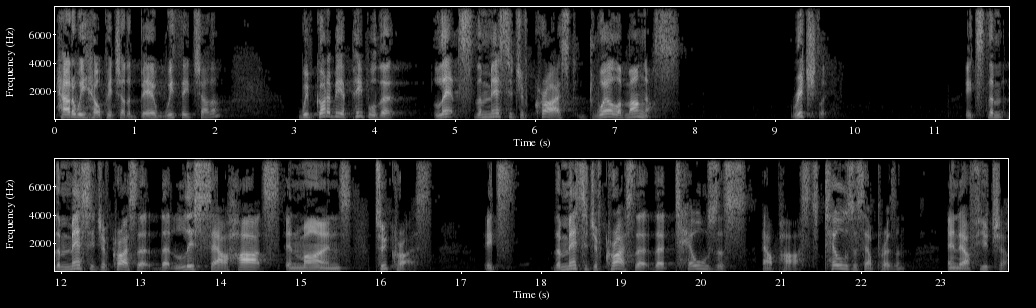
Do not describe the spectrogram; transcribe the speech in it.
How do we help each other bear with each other? We've got to be a people that lets the message of Christ dwell among us richly. It's the, the message of Christ that, that lifts our hearts and minds to Christ. It's the message of Christ that, that tells us our past, tells us our present and our future.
